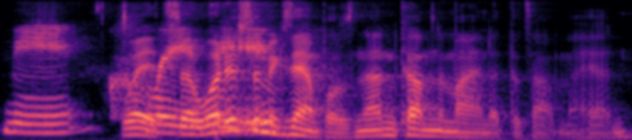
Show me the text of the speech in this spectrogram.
me crazy. Wait, so what are some examples? None come to mind at the top of my head.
